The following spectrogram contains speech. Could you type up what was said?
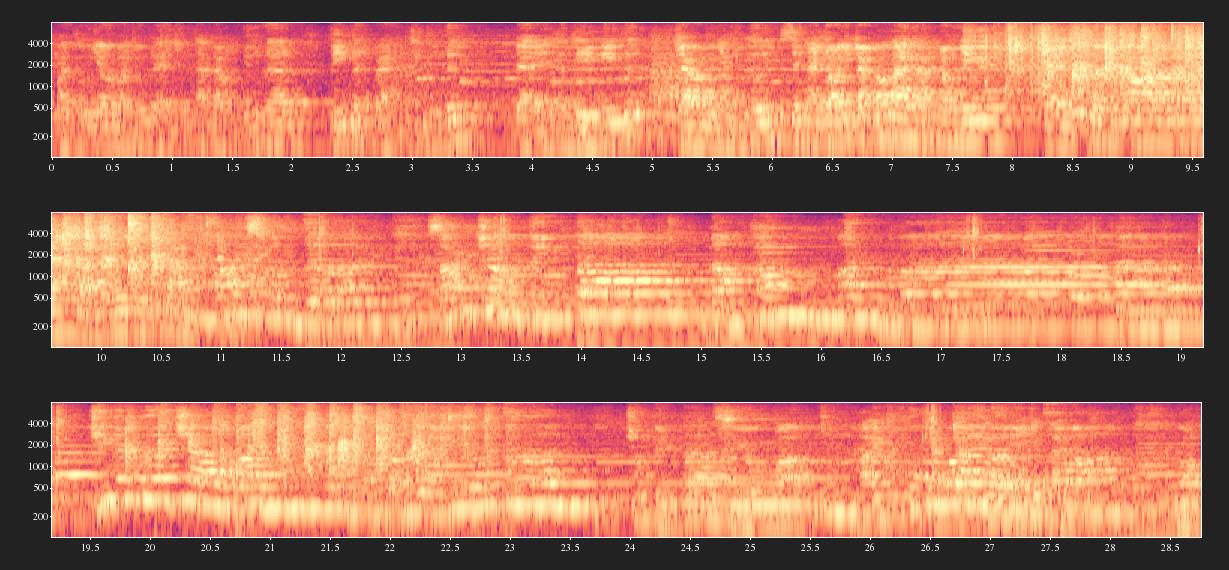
Mời cô dâu và chú rể chúng ta đồng đứng lên, tiến lên bàn kim công đức để thực hiện nghi thức trao nhẫn cưới. Xin hãy trò với tràng pháo tay thật nồng nhiệt để chúc mừng cho thân lan và thân của chúng ta. Mãi suốt đời sống trong tình ta đầm thắm ân mà. Chỉ em cưới trao anh trọn đời yêu thương trong tình ta dịu mát hạnh phúc mãi ta qua ngọt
